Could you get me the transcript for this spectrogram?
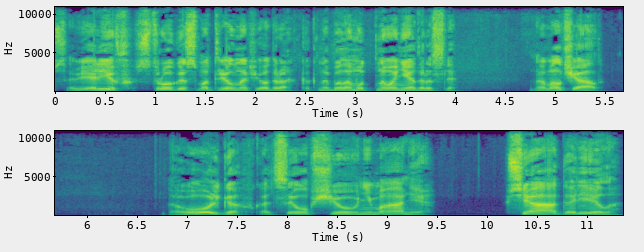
Савельев строго смотрел на Федора, как на баламутного недоросля, но молчал. А Ольга в кольце общего внимания вся горела,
